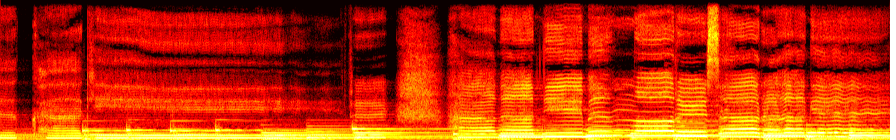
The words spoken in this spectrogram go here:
가득하기를 하나님은 너를 사랑해.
